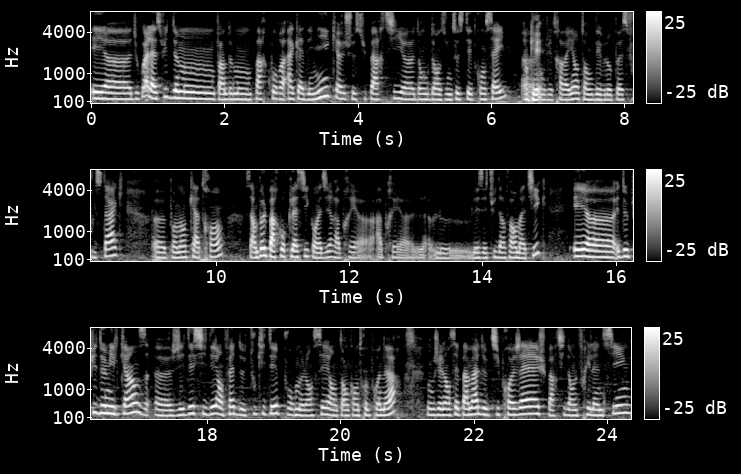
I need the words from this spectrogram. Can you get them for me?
Et euh, du coup, à la suite de mon, enfin, de mon parcours académique, je suis partie euh, donc dans une société de conseil. Euh, donc j'ai travaillé en tant que développeuse full stack euh, pendant quatre ans. C'est un peu le parcours classique, on va dire, après, euh, après euh, le- les études informatiques. Et, euh, et depuis 2015, euh, j'ai décidé en fait de tout quitter pour me lancer en tant qu'entrepreneur. Donc j'ai lancé pas mal de petits projets. Je suis partie dans le freelancing.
